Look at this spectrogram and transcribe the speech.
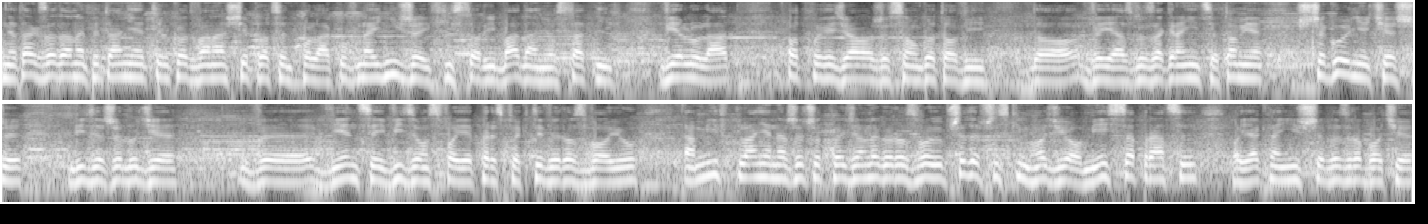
Na tak zadane pytanie tylko 12% Polaków, najniżej w historii badań ostatnich wielu lat, odpowiedziała, że są gotowi do wyjazdu za granicę. To mnie szczególnie cieszy. Widzę, że ludzie więcej widzą swoje perspektywy rozwoju, a mi w planie na rzecz odpowiedzialnego rozwoju przede wszystkim chodzi o miejsca pracy, o jak najniższe bezrobocie,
